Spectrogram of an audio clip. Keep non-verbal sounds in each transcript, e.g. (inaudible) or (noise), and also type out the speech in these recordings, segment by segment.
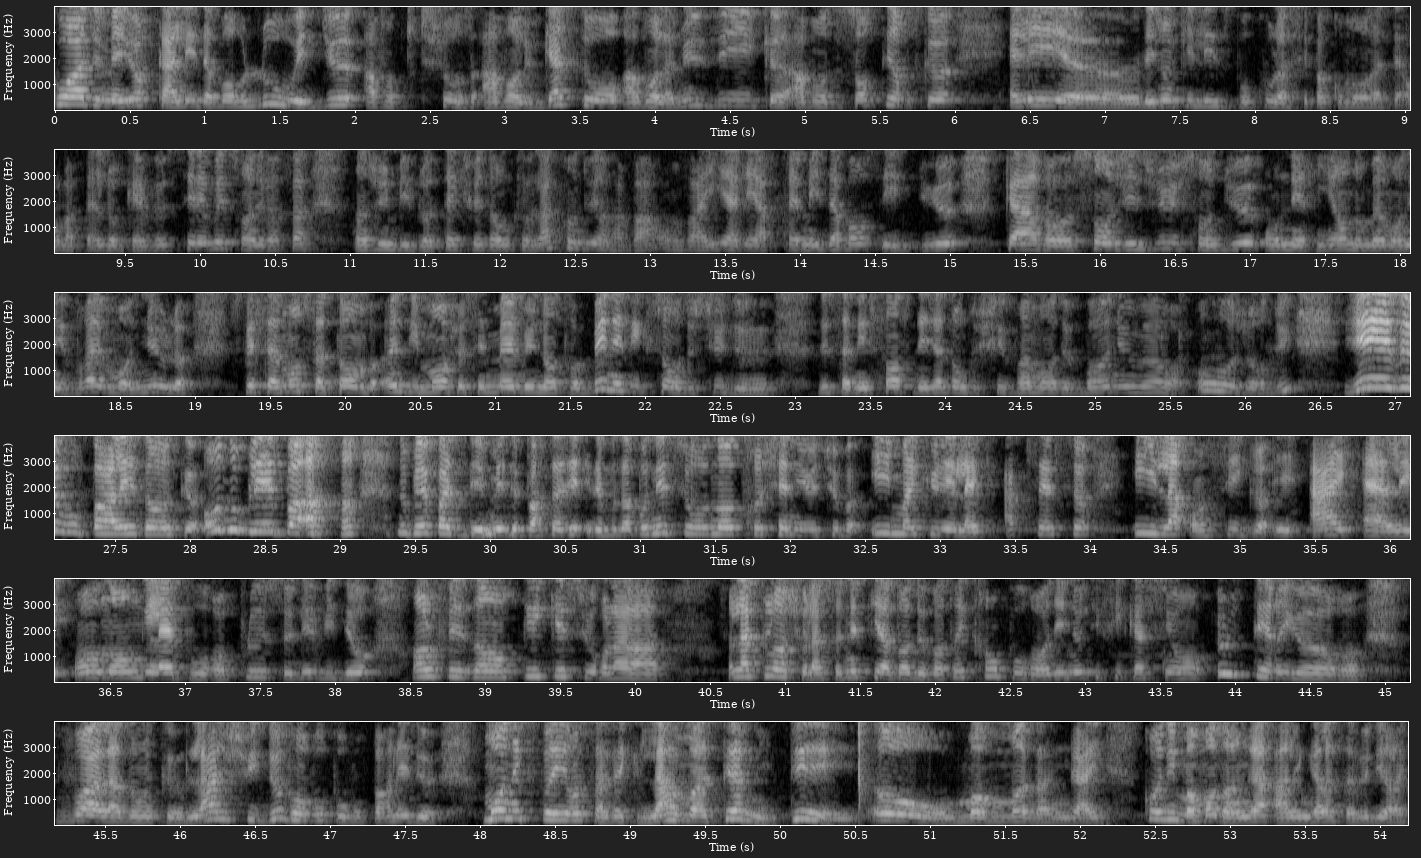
Quoi de meilleur qu'aller d'abord louer Dieu avant toute chose, avant le gâteau, avant la musique, avant de sortir, parce que elle est, euh, les gens qui lisent beaucoup, là, je sais pas comment on l'appelle, donc elle veut célébrer son anniversaire dans une bibliothèque. Je vais donc la conduire là-bas, on va y aller après, mais d'abord c'est Dieu, car euh, sans Jésus, sans Dieu, on n'est rien, nous-mêmes, on est vraiment nul. Spécialement, ça tombe un dimanche, c'est même une autre bénédiction au-dessus de, de sa naissance déjà, donc je suis vraiment de bonne humeur aujourd'hui. Je vais vous parler donc, oh n'oubliez pas, (laughs) n'oubliez pas de d'aimer, de partager et de vous abonner sur notre chaîne YouTube Immaculée Light Access. Il a en sigle et I, en anglais pour plus de vidéos. En le faisant, cliquez sur la la cloche, la sonnette qui est à droite de votre écran pour des notifications ultérieures. Voilà, donc là, je suis devant vous pour vous parler de mon expérience avec la maternité. Oh, maman d'angaï. Quand on dit maman d'angaï, à ça veut dire,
